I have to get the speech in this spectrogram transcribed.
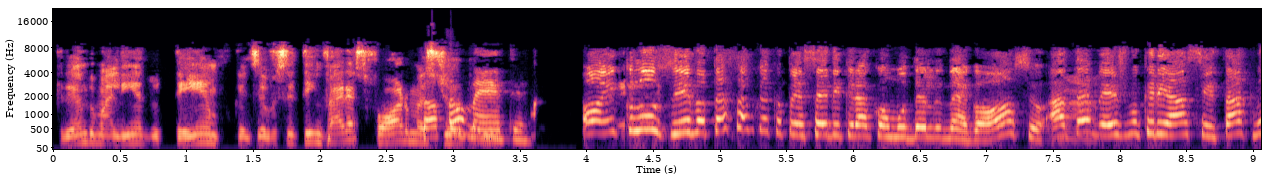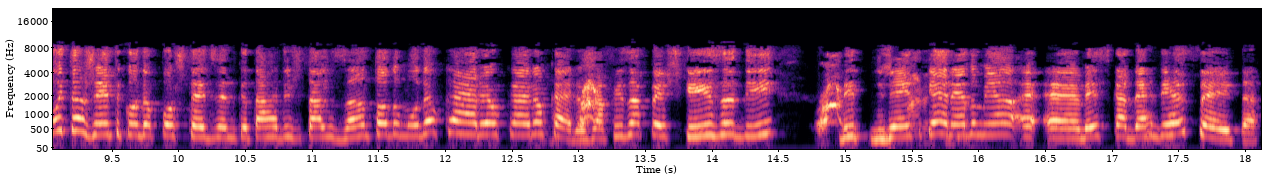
criando uma linha do tempo. Quer dizer, você tem várias formas Totalmente. de. Oh, inclusive, até sabe o que eu pensei de criar como modelo de negócio? Ah. Até mesmo criar assim, tá? Muita gente, quando eu postei dizendo que eu estava digitalizando, todo mundo, eu quero, eu quero, eu quero. Eu já fiz a pesquisa de, de gente querendo minha, é, é, esse caderno de receita.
